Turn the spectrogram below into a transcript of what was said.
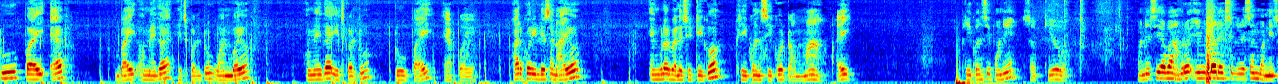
Two pi F by omega is equal to one भयो। Omega is equal to two pi F भयो। अर्को रिलेसन आयो एङ्गुलर भेलोसिटीको फ्रिक्वेन्सीको टर्ममा है। फ्रिक्वेन्सी पनि सकियो। भनेपछि अब हाम्रो एङ्गुलर एक्सिलरेसन भन्ने छ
